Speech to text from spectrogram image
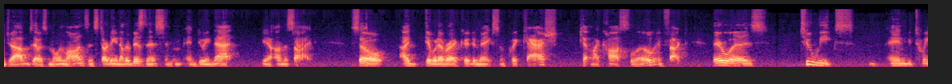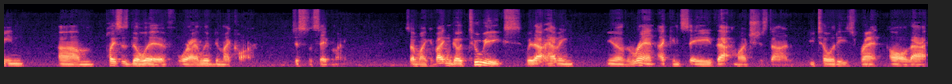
jobs. I was mowing lawns and starting another business and, and doing that, you know, on the side. So I did whatever I could to make some quick cash, kept my costs low. In fact, there was two weeks in between um, places to live where I lived in my car just to save money. So I'm like, if I can go two weeks without having, you know, the rent, I can save that much just on utilities, rent, all of that,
